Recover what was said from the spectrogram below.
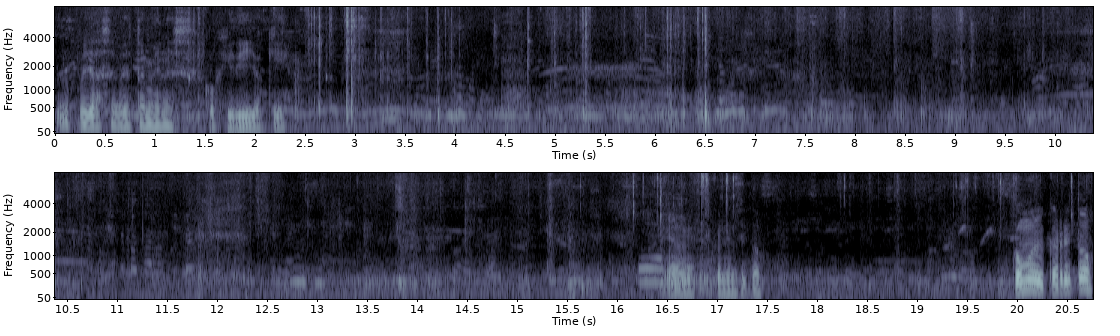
Pero pues ya se ve también escogidillo aquí. Ya no me camioncito. ¿Cómo el carrito?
